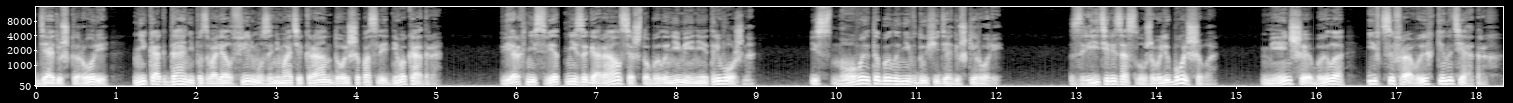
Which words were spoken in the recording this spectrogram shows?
Дядюшка Рори никогда не позволял фильму занимать экран дольше последнего кадра. Верхний свет не загорался, что было не менее тревожно. И снова это было не в духе дядюшки Рори. Зрители заслуживали большего. Меньшее было и в цифровых кинотеатрах.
